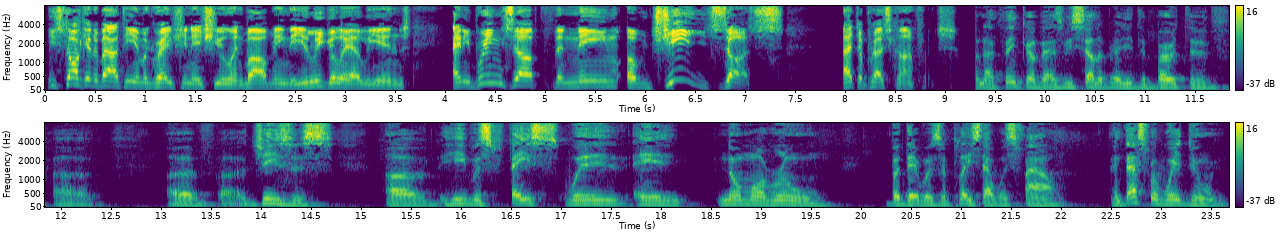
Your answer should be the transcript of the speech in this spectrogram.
he's talking about the immigration issue involving the illegal aliens, and he brings up the name of Jesus at the press conference. And I think of as we celebrated the birth of uh, of uh, Jesus, uh, he was faced with a no more room, but there was a place that was found, and that's what we're doing.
